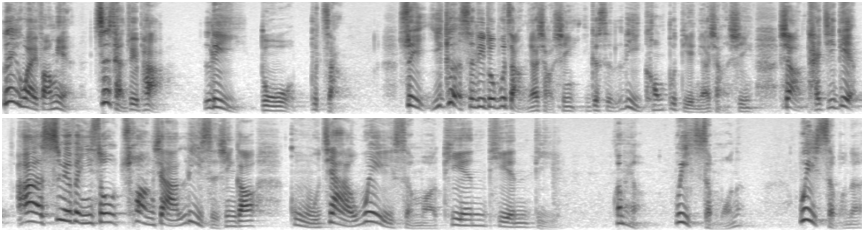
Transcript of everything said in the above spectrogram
另外一方面，资产最怕利多不涨。所以一个是利多不涨，你要小心；一个是利空不跌，你要小心。像台积电啊，四月份营收创下历史新高，股价为什么天天跌？观众朋友，为什么呢？为什么呢？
